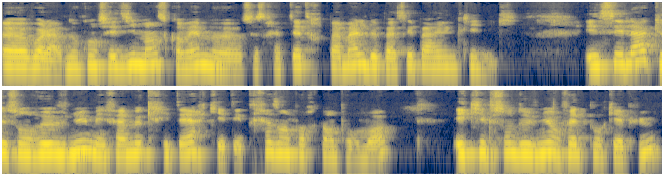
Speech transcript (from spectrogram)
voilà, donc on s'est dit mince quand même, ce serait peut-être pas mal de passer par une clinique. Et c'est là que sont revenus mes fameux critères qui étaient très importants pour moi et qu'ils sont devenus en fait pour Capu.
